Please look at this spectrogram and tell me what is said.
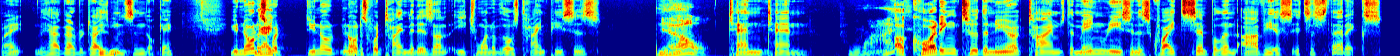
right? They have advertisements and okay. You notice Right. what do you know notice what time it is on each one of those timepieces? No. 1010. What? According to the New York Times, the main reason is quite simple and obvious. It's aesthetics.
